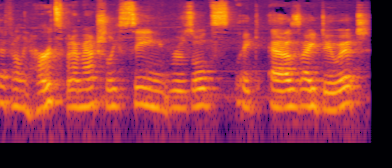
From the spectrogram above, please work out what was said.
Definitely hurts, but I'm actually seeing results like as I do it.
